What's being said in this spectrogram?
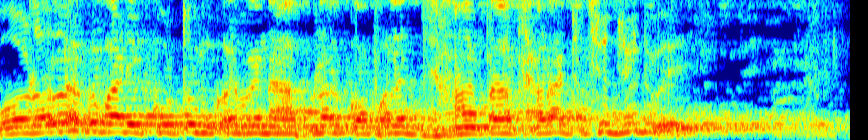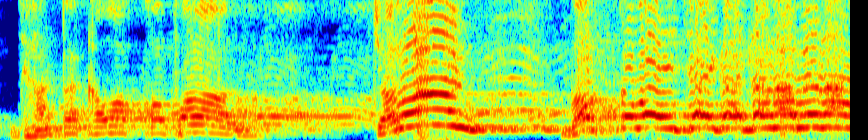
বড় লোক বাড়ি কুটুম করবে না, আপনার কপালে ঝাঁটা ছাড়া কিছু জুটবে। ঝাঁটা খাওয়া কপাল। চলুন, বক্তব্য এই জায়গায় দাঁড়াবে না।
